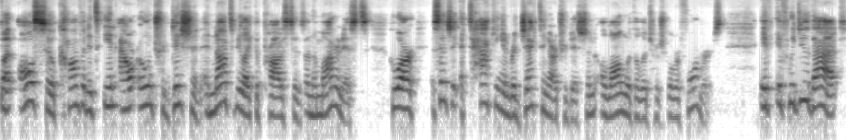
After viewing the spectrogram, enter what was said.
but also confidence in our own tradition and not to be like the Protestants and the modernists who are essentially attacking and rejecting our tradition along with the liturgical reformers. If, if we do that,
